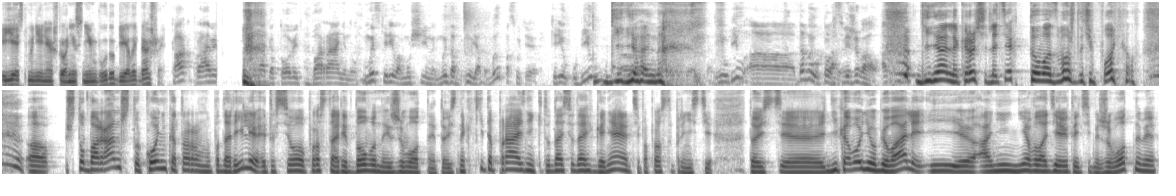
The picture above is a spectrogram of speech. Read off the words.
Есть мнение, что они с ним будут делать дальше. Как правильно готовить баранину? Мы с Кириллом мужчины. Мы доб... Ну, я добыл, по сути. Кирилл убил. Гениально. А, Не убил, а добыл тоже. Освежевал. Гениально. Короче, для тех, кто, возможно, не понял, э, что баран, что конь, которому подарили, это все просто арендованные животные. То есть на какие-то праздники туда-сюда их гоняют, типа просто принести. То есть э, никого не убивали, и они не владеют этими животными.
